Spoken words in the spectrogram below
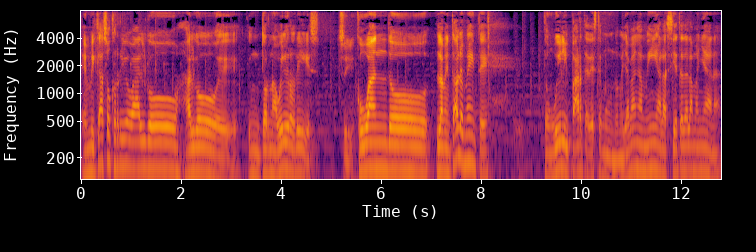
en mi caso ocurrió algo, algo eh, en torno a Willy Rodríguez. Cuando lamentablemente Don Willy parte de este mundo, me llaman a mí a las 7 de la mañana,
